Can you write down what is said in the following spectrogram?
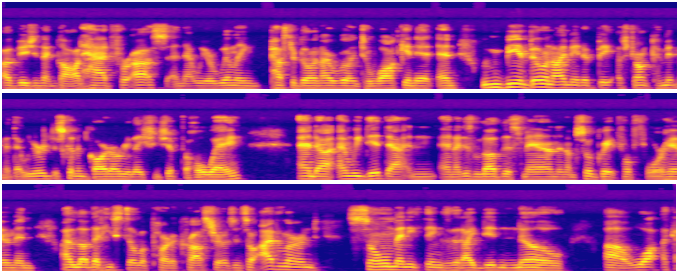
a vision that God had for us, and that we were willing. Pastor Bill and I were willing to walk in it, and we, me and Bill and I made a big, a strong commitment that we were just going to guard our relationship the whole way, and uh, and we did that, and and I just love this man, and I'm so grateful for him, and I love that he's still a part of Crossroads, and so I've learned so many things that I didn't know. Uh, what like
